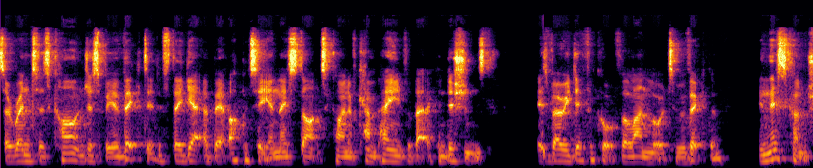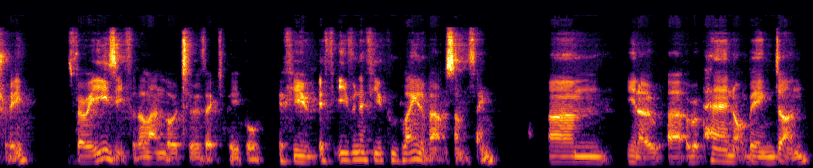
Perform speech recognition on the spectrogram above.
So renters can't just be evicted. If they get a bit uppity and they start to kind of campaign for better conditions, it's very difficult for the landlord to evict them. In this country, it's very easy for the landlord to evict people. If you, if even if you complain about something, um, you know, a repair not being done,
